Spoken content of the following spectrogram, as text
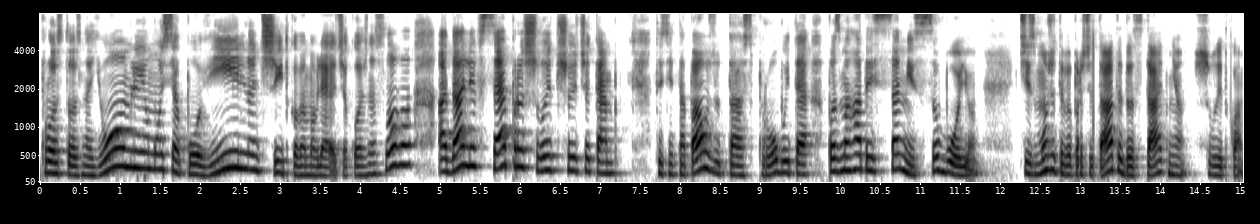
просто ознайомлюємося повільно, чітко вимовляючи кожне слово, а далі все пришвидшуючи темп. Тисніть на паузу та спробуйте позмагатись самі з собою. Чи зможете ви прочитати достатньо швидко?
